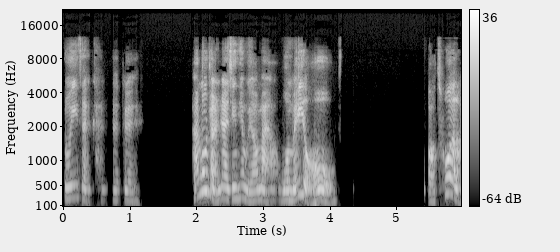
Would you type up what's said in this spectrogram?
周一再看，哎，对，盘龙转债今天我要卖啊，我没有，搞错了。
